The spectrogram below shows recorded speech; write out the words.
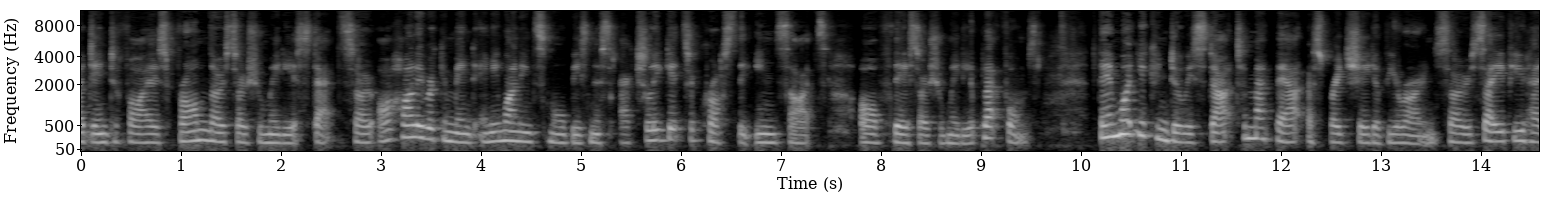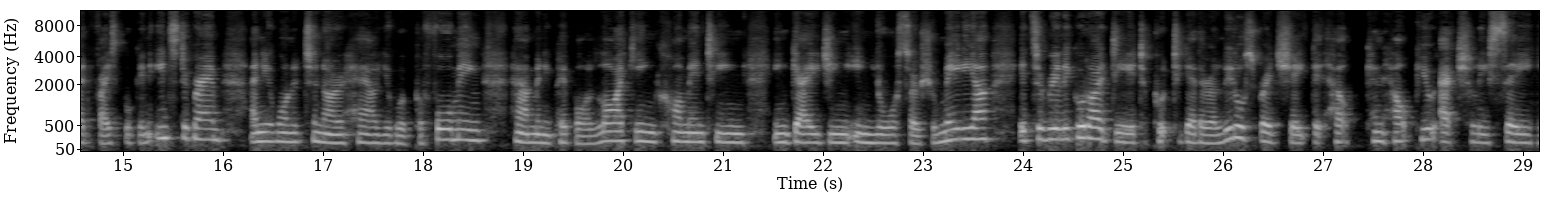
identifiers from those social media stats. So, I highly recommend anyone in small business actually gets across the insights of their social media platforms. Then what you can do is start to map out a spreadsheet of your own. So say if you had Facebook and Instagram and you wanted to know how you were performing, how many people are liking, commenting, engaging in your social media, it's a really good idea to put together a little spreadsheet that help, can help you actually see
